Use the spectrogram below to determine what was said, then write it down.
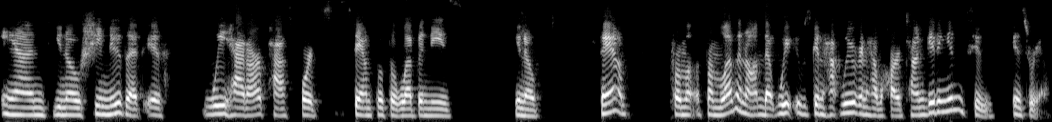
And, you know, she knew that if we had our passports stamped with a Lebanese, you know, stamp from, from Lebanon, that we, it was going to have, we were going to have a hard time getting into Israel.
